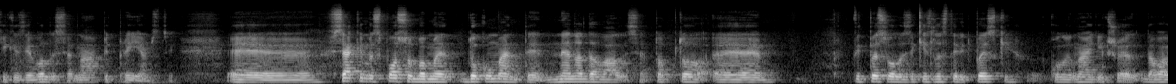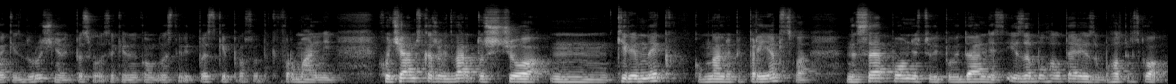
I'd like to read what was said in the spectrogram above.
тільки з'явилася на підприємстві. Е, всякими способами документи не надавалися. Тобто е, відписувалися якісь листи відписки, коли навіть якщо я давав якісь доручення, відписувалися керівником листи відписки, просто такі формальні. Хоча я вам скажу відверто, що керівник комунального підприємства несе повністю відповідальність і за бухгалтерію, і за бухгалтерського.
